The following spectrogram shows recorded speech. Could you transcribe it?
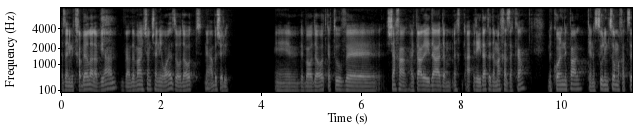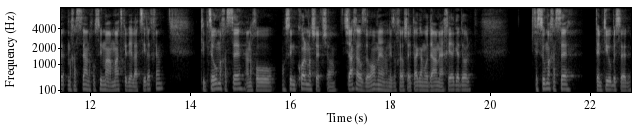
אז אני מתחבר ללוויין, והדבר הראשון שאני רואה זה הודעות מאבא שלי. אה, ובהודעות כתוב, אה, שחר, הייתה רעידה, רעידת אדמה חזקה בכל נפאל, תנסו למצוא מחצה, מחסה, אנחנו עושים מאמץ כדי להציל אתכם. תמצאו מחסה, אנחנו עושים כל מה שאפשר. שחר זה עומר, אני זוכר שהייתה גם הודעה מאחי הגדול. תפסו מחסה, אתם תהיו בסדר.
